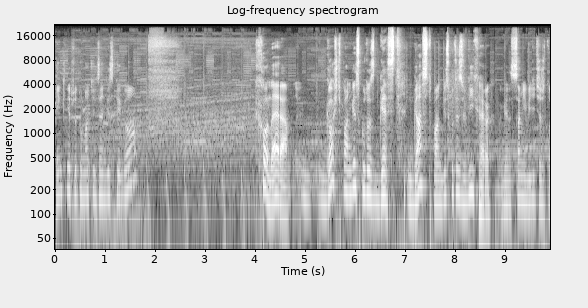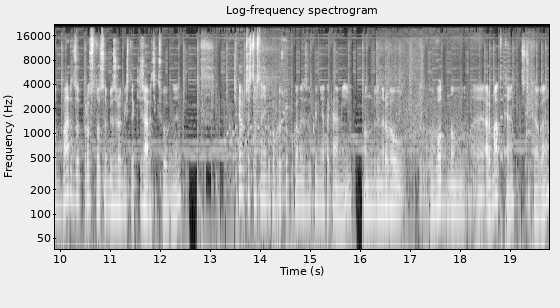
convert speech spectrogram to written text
pięknie przetłumaczyć z angielskiego? Cholera. Gość po angielsku to jest guest. Gast po angielsku to jest wicher. Więc sami widzicie, że to bardzo prosto sobie zrobić taki żarcik słowny. Ciekawe, czy jestem w stanie go po prostu pokonać zwykłymi atakami. On wygenerował wodną e, armatkę, co ciekawe.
